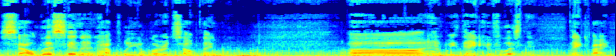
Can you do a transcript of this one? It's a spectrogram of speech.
So listen, and hopefully you learn something. Uh, and we thank you for listening. Thanks. Bye.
